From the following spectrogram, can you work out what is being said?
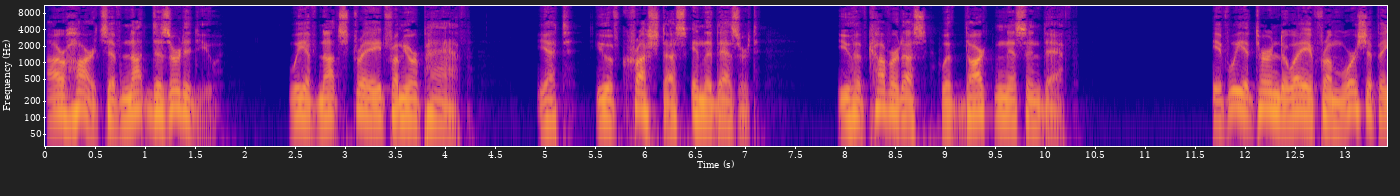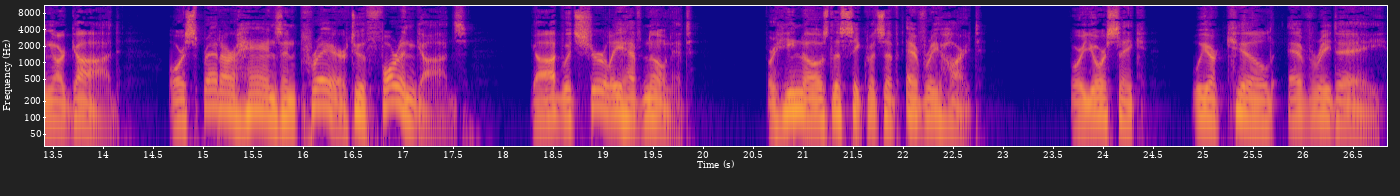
Our hearts have not deserted you. We have not strayed from your path. Yet you have crushed us in the desert. You have covered us with darkness and death. If we had turned away from worshiping our God, or spread our hands in prayer to foreign gods, God would surely have known it for he knows the secrets of every heart. For your sake, we are killed every day.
